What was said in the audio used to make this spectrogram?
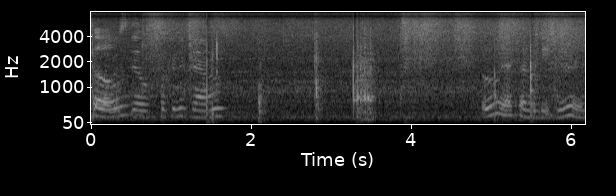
so I'm so still cooking it down. ooh, that's gonna be good.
